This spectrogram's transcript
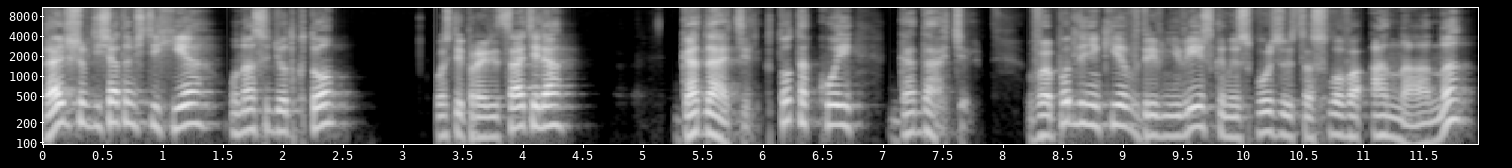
Дальше в 10 стихе у нас идет кто? После прорицателя гадатель. Кто такой гадатель? В подлиннике в древнееврейском используется слово «анан»,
